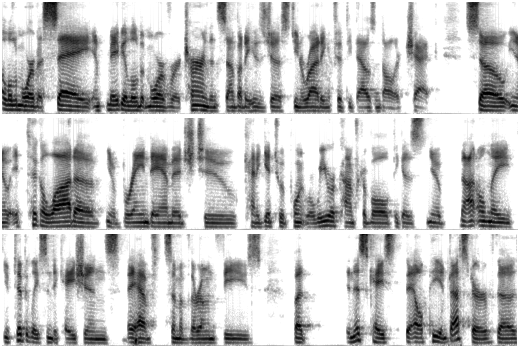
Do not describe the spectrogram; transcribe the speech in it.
a little more of a say and maybe a little bit more of a return than somebody who's just you know writing a $50000 check so you know it took a lot of you know brain damage to kind of get to a point where we were comfortable because you know not only you know, typically syndications they have some of their own fees but in this case, the LP investor, the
